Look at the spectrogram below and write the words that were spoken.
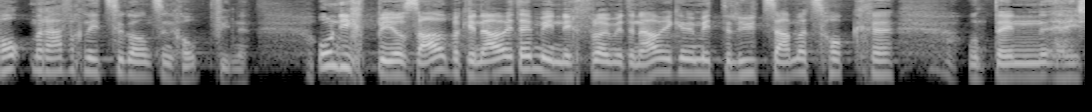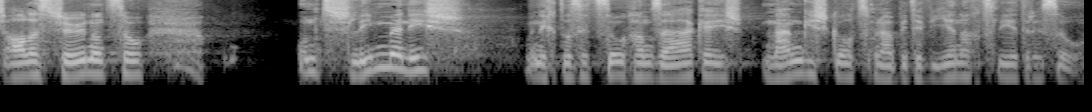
will man einfach nicht so ganz in den Kopf hinein. Und ich bin ja selber genau in dem Ich freue mich dann auch irgendwie mit den Leuten zusammenzuhocken und dann ist alles schön und so. Und das Schlimme ist, wenn ich das jetzt so kann sagen, ist, manchmal geht es mir auch bei den Weihnachtsliedern so.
